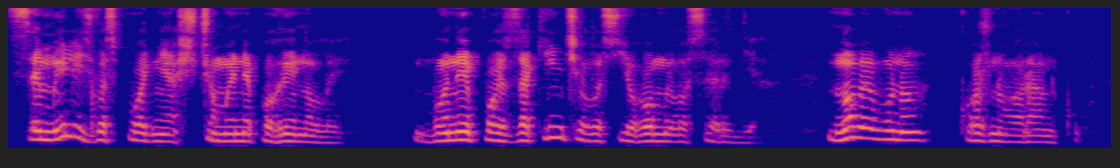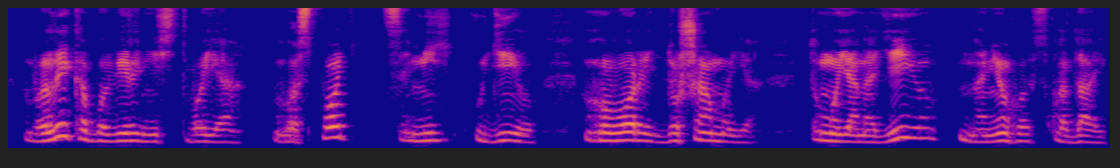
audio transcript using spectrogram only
Це милість Господня, що ми не погинули, бо не позакінчилось Його милосердя. Нове воно кожного ранку. Велика бо вірність Твоя. Господь це мій уділ, говорить душа моя тому я надію на нього складаю.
